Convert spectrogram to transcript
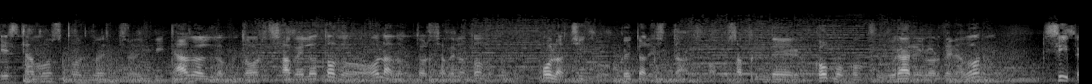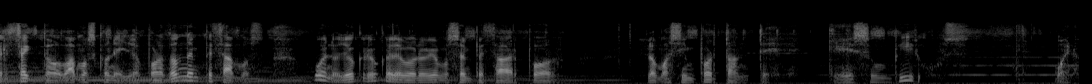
Aquí estamos con nuestro invitado, el doctor Sabelo Todo. Hola, doctor Sabelo Todo. Hola, chico, ¿qué tal estás? ¿Vamos a aprender cómo configurar el ordenador? Sí, perfecto, vamos con ello. ¿Por dónde empezamos? Bueno, yo creo que deberíamos empezar por lo más importante, que es un virus. Bueno,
